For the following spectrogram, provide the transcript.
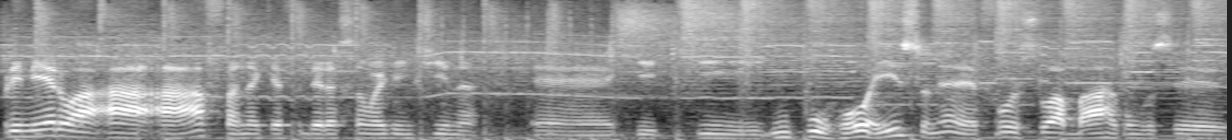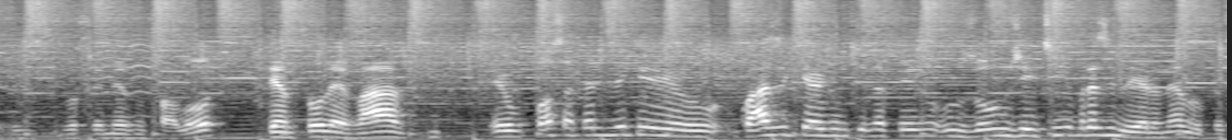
Primeiro, a, a, a AFA, né, que é a Federação Argentina, é, que, que, empurrou isso, né, forçou a barra, como você, você mesmo falou, tentou levar. Eu posso até dizer que eu, quase que a Argentina fez, usou um jeitinho brasileiro, né, Lucas?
